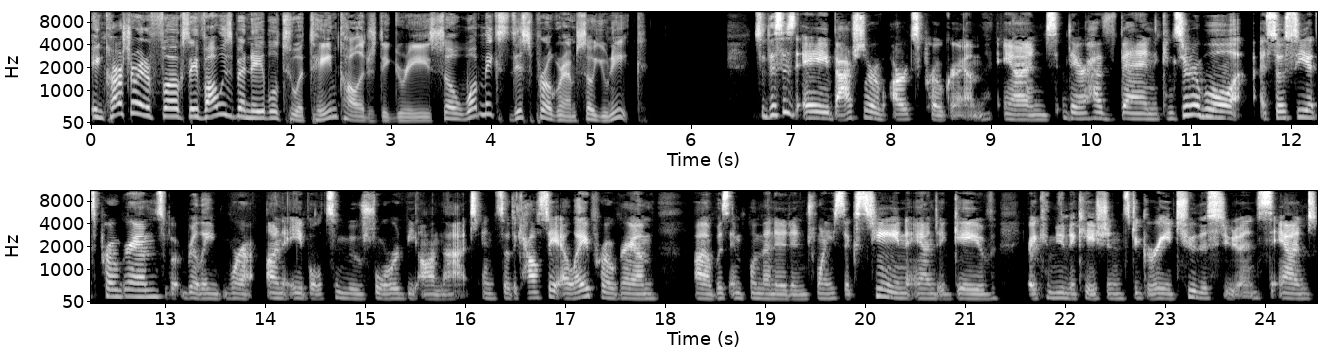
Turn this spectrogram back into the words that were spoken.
Incarcerated folks, they've always been able to attain college degrees. So, what makes this program so unique? So, this is a Bachelor of Arts program, and there have been considerable associates programs, but really were unable to move forward beyond that. And so, the Cal State LA program uh, was implemented in 2016, and it gave a communications degree to the students. And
